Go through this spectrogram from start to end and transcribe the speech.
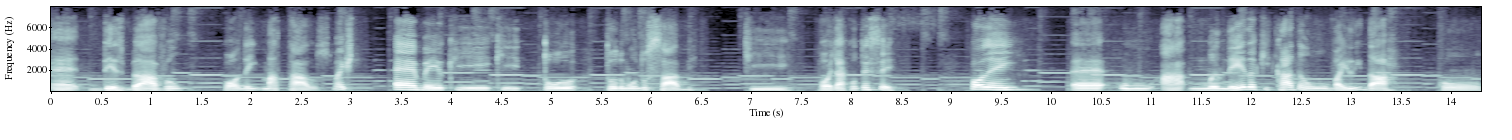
é, desbravam podem matá-los. Mas é meio que, que todo, todo mundo sabe que pode acontecer. Porém, é, o, a maneira que cada um vai lidar com,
